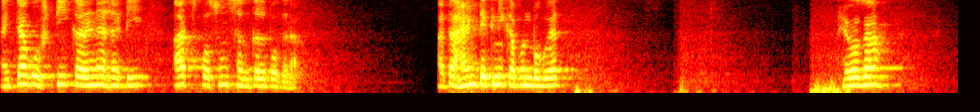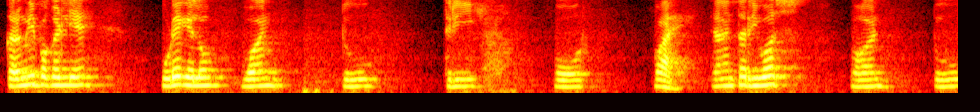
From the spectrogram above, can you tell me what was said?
आणि त्या गोष्टी करण्यासाठी आजपासून संकल्प करा. आता हँड टेक्निक आपण बघूयात. हे बघा करंगळी पकडली आहे पुढे गेलो. One two three four five त्यानंतर reverse one two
